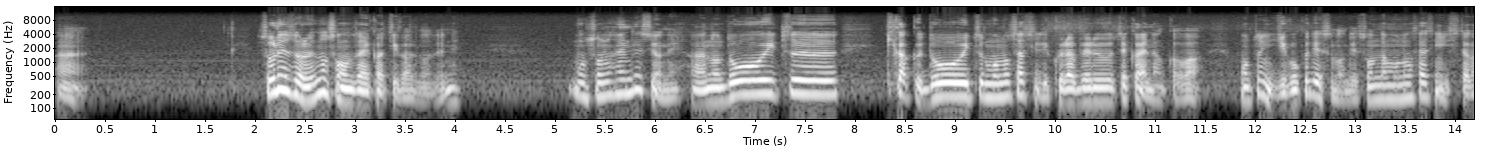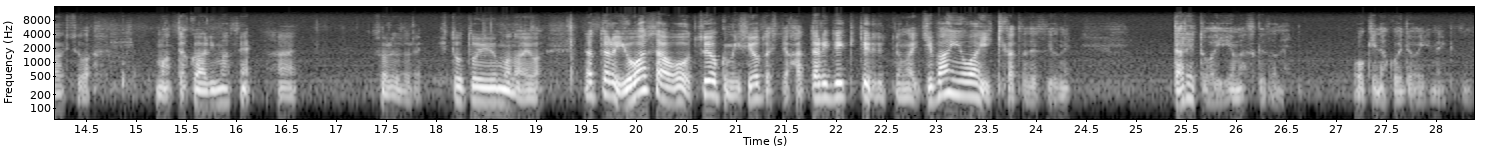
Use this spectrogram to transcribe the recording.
はい、それぞれの存在価値があるのでね。もうその辺ですよね。あの同一企画同一物差しで比べる世界なんかは本当に地獄ですのでそんな物差しに従う必要は全くありません。はい。それぞれ人というものは弱い。だったら弱さを強く見せようとしてはったりできてるっていうのが一番弱い生き方ですよね。誰とは言えますけどね。大きな声では言えないけどね。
